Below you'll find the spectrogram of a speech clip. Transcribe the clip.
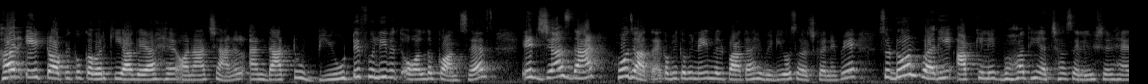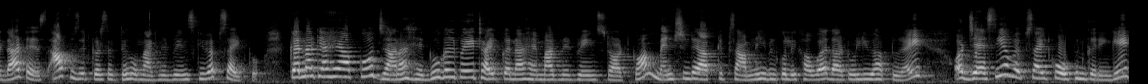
हर एक टॉपिक को कवर किया गया है on our channel and that too beautifully with all the concept it's just that हो जाता है कभी कभी नहीं मिल पाता है वीडियो सर्च करने पर सो डोंट वरी आपके लिए एक बहुत ही अच्छा सोल्यूशन है. दैट इज़ आप विज़िट कर सकते हो मैग्नेट ब्रेन्स की वेबसाइट को. करना क्या है आपको? जाना है गूगल पे टाइप करना है Magnet Brains dot com mention है आपके सामने ही बिल्कुल लिखा हुआ है that only you have to write और जैसे ही आप वेबसाइट को ओपन करेंगे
